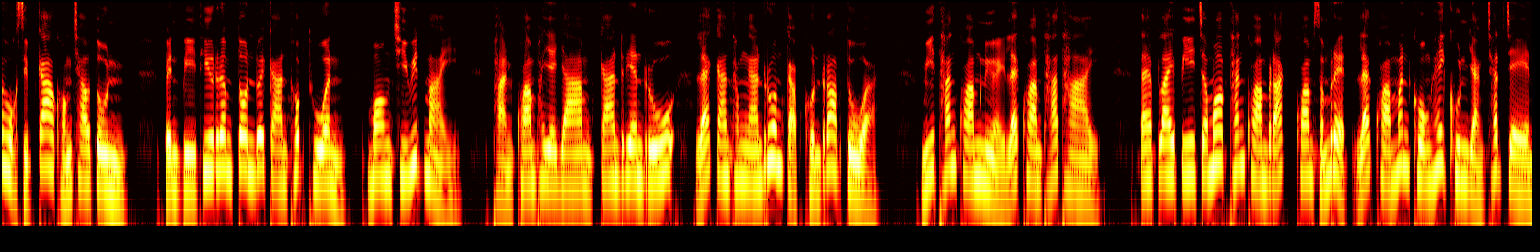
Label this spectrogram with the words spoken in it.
2569 ของชาวตุล เป็นปีที่เริ่มต้นด้วยการทบทวน มองชีวิตใหม่ ผ่านความพยายาม การเรียนรู้ และการทำงานร่วมกับคนรอบตัว มีทั้งความเหนื่อยและความท้าทาย แต่ปลายปีจะมอบทั้งความรักความสำเร็จ และความมั่นคงให้คุณอย่างชัดเจน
